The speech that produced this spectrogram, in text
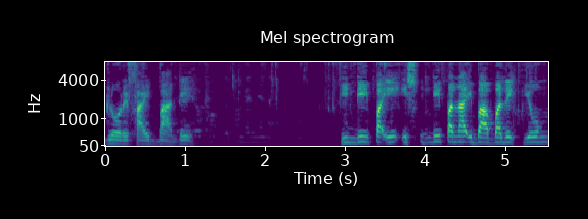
glorified body. Hindi pa iis, hindi pa naibabalik yung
